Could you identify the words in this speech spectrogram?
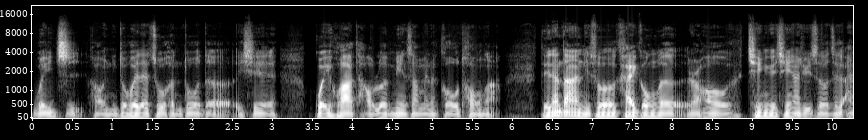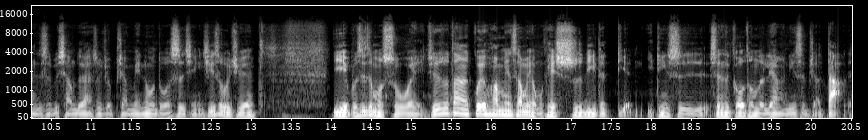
为止，好，你都会在做很多的一些规划讨论面上面的沟通啊。对，那当然你说开工了，然后签约签下去之后，这个案子是不是相对来说就比较没那么多事情？其实我觉得。也不是这么说诶，就是说，当然规划面上面我们可以施力的点，一定是甚至沟通的量一定是比较大的。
